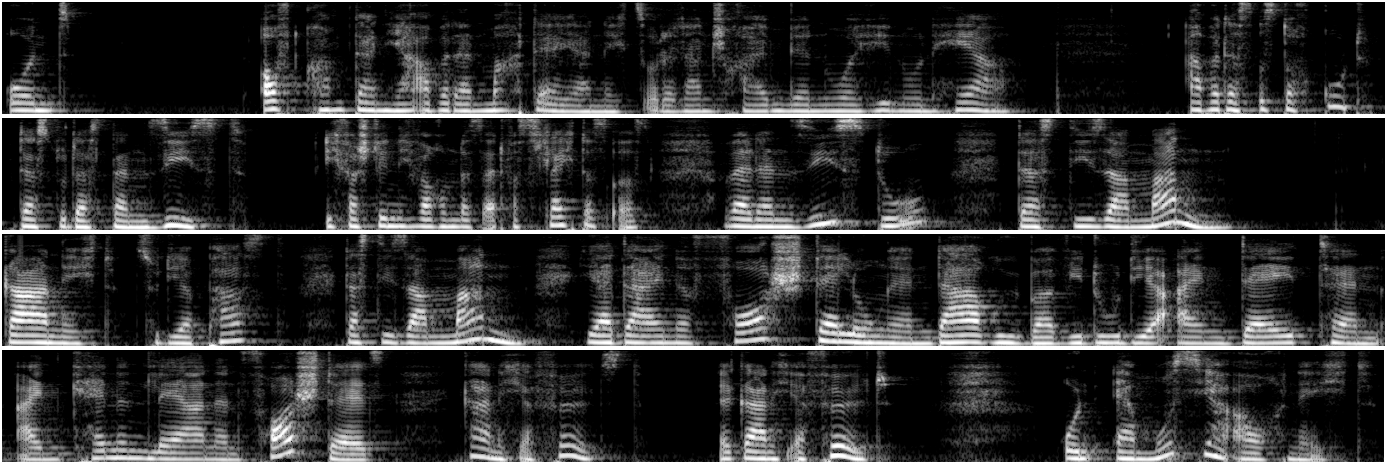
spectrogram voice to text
Und oft kommt dann, ja, aber dann macht er ja nichts oder dann schreiben wir nur hin und her. Aber das ist doch gut, dass du das dann siehst. Ich verstehe nicht, warum das etwas Schlechtes ist, weil dann siehst du, dass dieser Mann gar nicht zu dir passt, dass dieser Mann ja deine Vorstellungen darüber, wie du dir ein Daten, ein Kennenlernen vorstellst, gar nicht erfüllst, äh, gar nicht erfüllt. Und er muss ja auch nicht.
